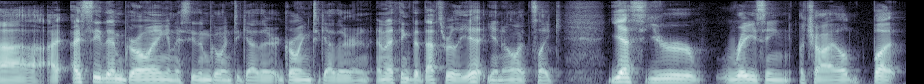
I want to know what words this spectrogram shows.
uh, I, I see them growing and I see them going together, growing together. And, and I think that that's really it. You know, it's like, yes, you're raising a child, but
